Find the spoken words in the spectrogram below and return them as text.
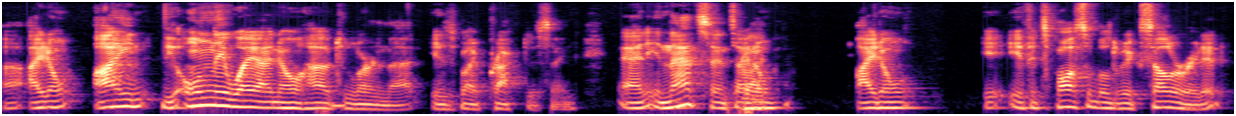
uh, I don't. I the only way I know how to learn that is by practicing, and in that sense, right. I don't. I don't. If it's possible to accelerate it,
